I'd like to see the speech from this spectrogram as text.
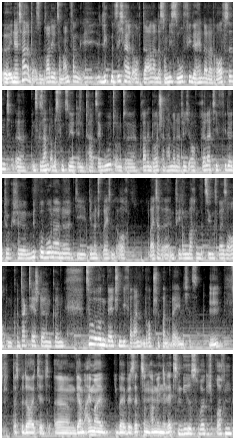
Äh, in der Tat. Also gerade jetzt am Anfang äh, liegt mit Sicherheit auch daran, dass noch nicht so viele Händler da drauf sind äh, insgesamt, aber es funktioniert in der Tat sehr gut. Und gerade in Deutschland haben wir natürlich auch relativ viele türkische Mitbewohner, ne, die dementsprechend auch weitere Empfehlungen machen, beziehungsweise auch einen Kontakt herstellen können zu irgendwelchen Lieferanten, Dropshippern oder ähnliches. Hm. Das bedeutet, ähm, wir haben einmal über Übersetzung haben wir in den letzten Videos drüber gesprochen.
